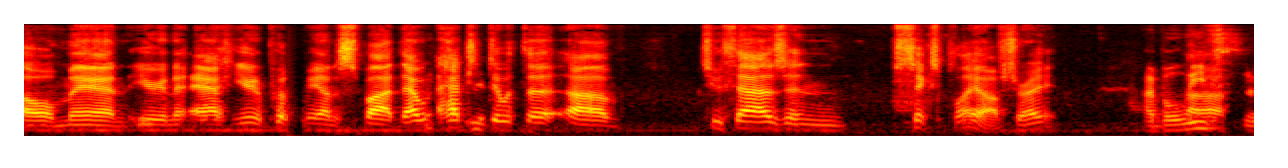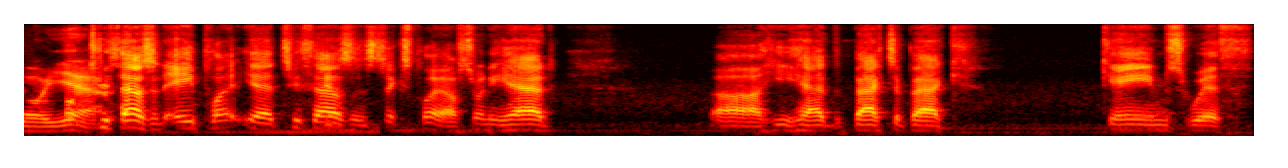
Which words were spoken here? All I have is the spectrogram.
Oh man, you're gonna ask, you're gonna put me on the spot. That had to do with the uh, 2006 playoffs, right? I believe Uh, so. Or Yeah. 2008 play, yeah, 2006 playoffs when he had uh, he had back to back games with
